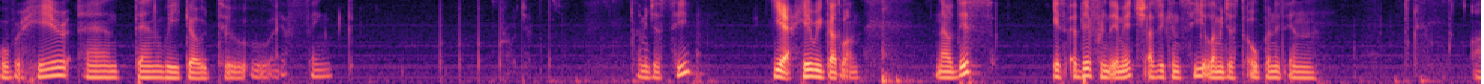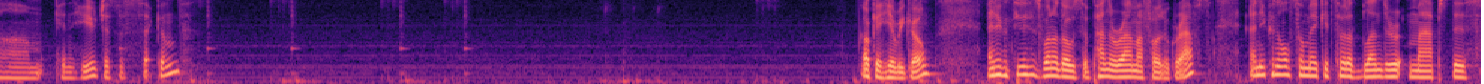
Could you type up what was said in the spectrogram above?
over here and then we go to, I think. Let me just see. Yeah, here we got one. Now this is a different image. As you can see, let me just open it in um, in here just a second. Okay, here we go. And you can see this is one of those panorama photographs. And you can also make it so that Blender maps this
